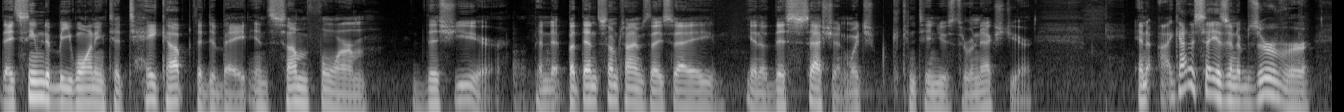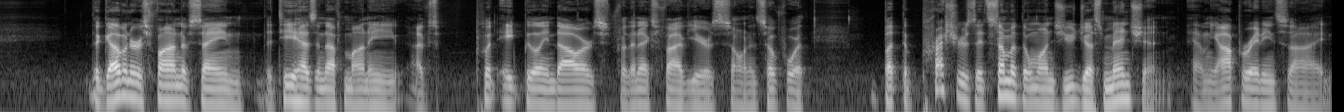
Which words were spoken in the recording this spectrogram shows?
they seem to be wanting to take up the debate in some form this year, and but then sometimes they say you know this session, which continues through next year. And I got to say, as an observer, the governor is fond of saying the T has enough money. I've put eight billion dollars for the next five years, so on and so forth. But the pressures that some of the ones you just mentioned on the operating side,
